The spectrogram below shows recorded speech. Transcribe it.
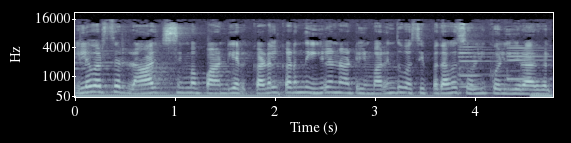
இளவரசர் ராஜசிம்ம பாண்டியர் கடல் கடந்து ஈழ நாட்டில் மறைந்து வசிப்பதாக சொல்லிக் கொள்கிறார்கள்.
